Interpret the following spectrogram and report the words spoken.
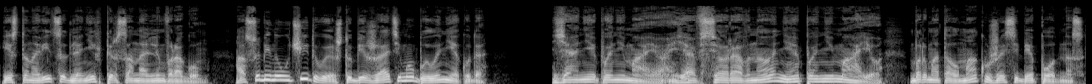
и становиться для них персональным врагом. Особенно учитывая, что бежать ему было некуда. «Я не понимаю, я все равно не понимаю», — бормотал маг уже себе под нос.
